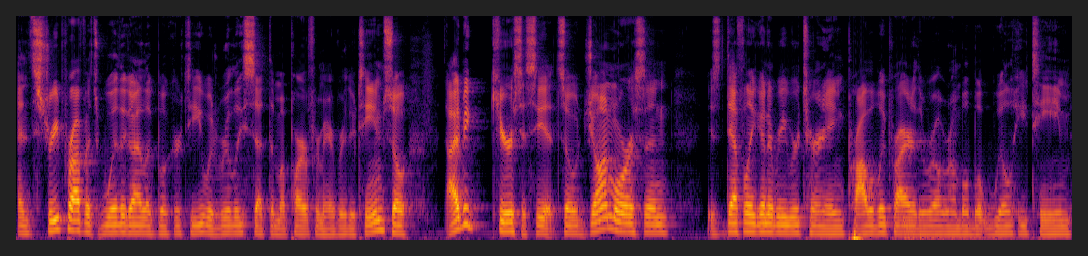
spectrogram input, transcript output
And Street Profits with a guy like Booker T would really set them apart from every other team. So I'd be curious to see it. So John Morrison is definitely going to be returning, probably prior to the Royal Rumble, but will he team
